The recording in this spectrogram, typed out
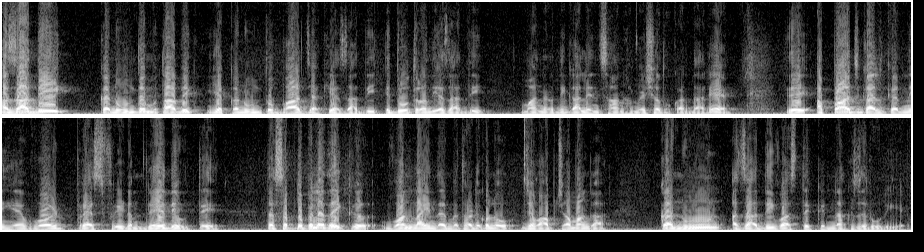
ਆਜ਼ਾਦੀ ਕਾਨੂੰਨ ਦੇ ਮੁਤਾਬਿਕ ਜਾਂ ਕਾਨੂੰਨ ਤੋਂ ਬਾਅਦ ਜਾ ਕੇ ਆਜ਼ਾਦੀ, ਇਹ ਦੋ ਤਰ੍ਹਾਂ ਦੀ ਆਜ਼ਾਦੀ ਮਾਨਣ ਦੀ ਗੱਲ ਇਨਸਾਨ ਹਮੇਸ਼ਾ ਤੋਂ ਕਰਦਾ ਰਿਹਾ ਹੈ। ਤੇ ਆਪਾਂ ਅੱਜ ਗੱਲ ਕਰਨੀ ਹੈ ਵਰਡ ਪ੍ਰੈਸ ਫਰੀडम ਡੇ ਦੇ ਉੱਤੇ। ਤਾਂ ਸਭ ਤੋਂ ਪਹਿਲਾਂ ਤਾਂ ਇੱਕ ਵਨ ਲਾਈਨਰ ਮੈਂ ਤੁਹਾਡੇ ਕੋਲੋਂ ਜਵਾਬ ਚਾਹਾਂਗਾ। ਕਾਨੂੰਨ ਆਜ਼ਾਦੀ ਵਾਸਤੇ ਕਿੰਨਾ ਕੁ ਜ਼ਰੂਰੀ ਹੈ?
